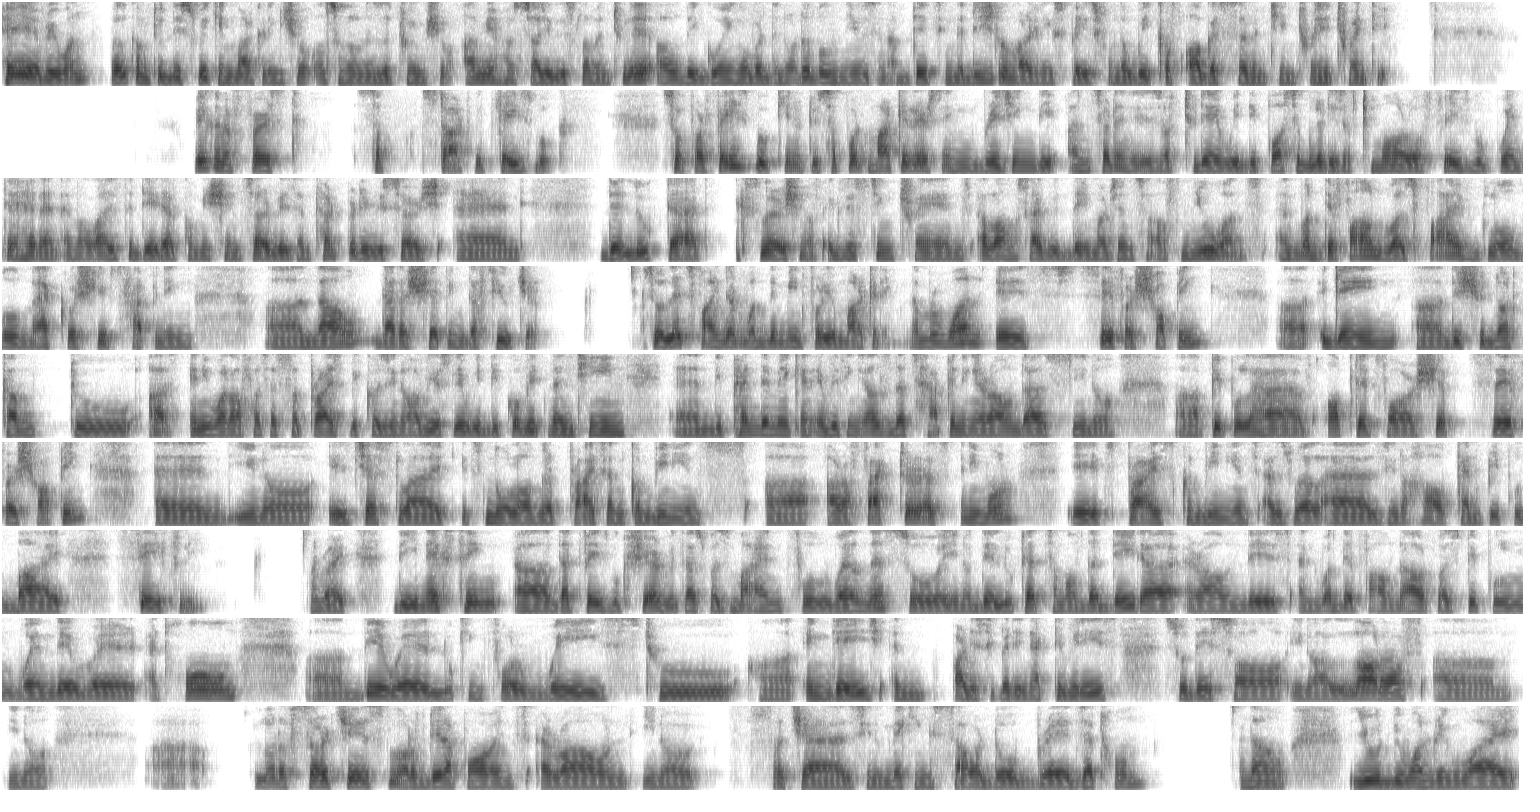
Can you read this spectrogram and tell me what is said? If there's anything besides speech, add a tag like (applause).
Hey everyone, welcome to This Week in Marketing show, also known as the TWIM show. I'm your host Sajid Islam, and today I'll be going over the notable news and updates in the digital marketing space from the week of August 17, 2020. We're going to first start with Facebook. So for Facebook, you know, to support marketers in bridging the uncertainties of today with the possibilities of tomorrow, Facebook went ahead and analyzed the data, commissioned surveys and third-party research, and they looked at acceleration of existing trends alongside with the emergence of new ones. And what they found was five global macro shifts happening uh, now that are shaping the future. So let's find out what they mean for your marketing. Number one is safer shopping. Uh, again, uh, this should not come to us, any one of us as surprised because you know obviously with the COVID nineteen and the pandemic and everything else that's happening around us, you know, uh, people have opted for ship, safer shopping, and you know it's just like it's no longer price and convenience uh, are a factor as anymore. It's price convenience as well as you know how can people buy safely right? The next thing uh, that facebook shared with us was mindful wellness. So you know they looked at some of the data around this and what they found out was people when they were at home uh, they were looking for ways to uh, engage and participate in activities. So they saw you know a lot of um, you know a uh, lot of searches a lot of data points around you know such as you know making sourdough breads at home now, you would be wondering why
